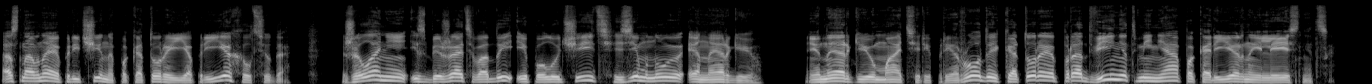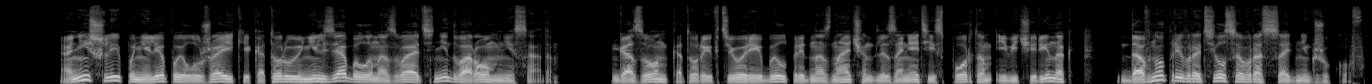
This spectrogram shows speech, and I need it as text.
Основная причина, по которой я приехал сюда — желание избежать воды и получить земную энергию. Энергию матери природы, которая продвинет меня по карьерной лестнице. Они шли по нелепой лужайке, которую нельзя было назвать ни двором, ни садом. Газон, который в теории был предназначен для занятий спортом и вечеринок, давно превратился в рассадник жуков.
